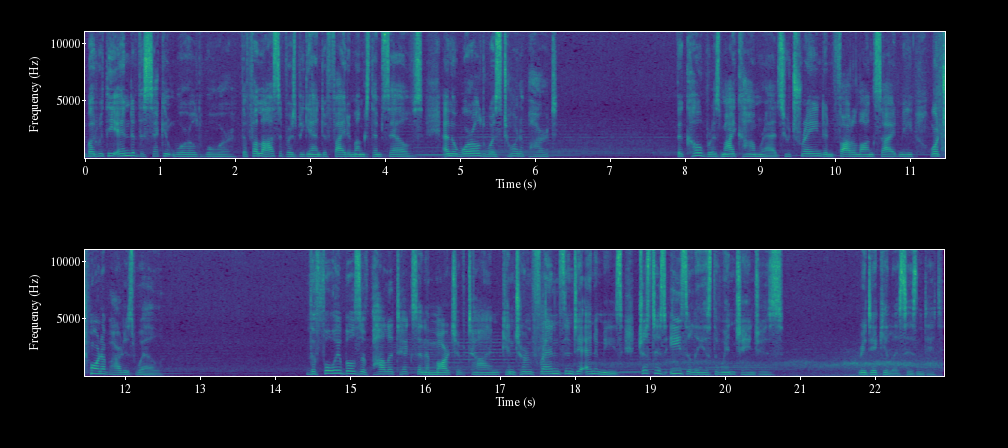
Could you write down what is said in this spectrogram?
But with the end of the Second World War, the philosophers began to fight amongst themselves, and the world was torn apart. The Cobras, my comrades who trained and fought alongside me, were torn apart as well. The foibles of politics and the march of time can turn friends into enemies just as easily as the wind changes. Ridiculous, isn't it?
